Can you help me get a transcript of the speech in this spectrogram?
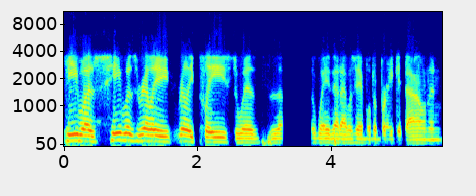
he was he was really really pleased with the, the way that I was able to break it down and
